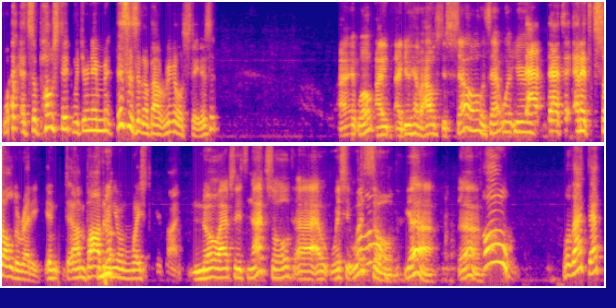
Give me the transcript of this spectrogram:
what, it's a post-it with your name. This isn't about real estate, is it? I, well, I, I do have a house to sell. Is that what you're? That, that's. And it's sold already. And I'm bothering No. you and wasting your time. No, actually, it's not sold. Uh, I wish it was Oh. sold. Yeah, yeah. Oh, well, that, that,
